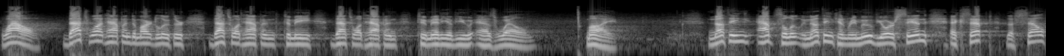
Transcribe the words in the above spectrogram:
Wow. That's what happened to Martin Luther. That's what happened to me. That's what happened to many of you as well. My. Nothing, absolutely nothing can remove your sin except the self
